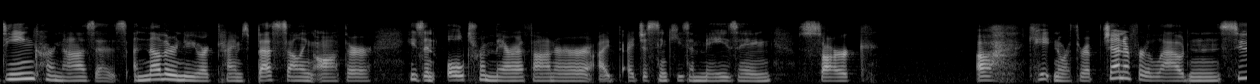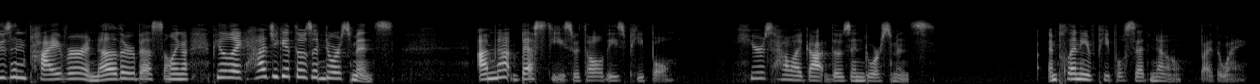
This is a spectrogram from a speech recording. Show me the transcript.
Dean Karnazes, another New York Times best-selling author. He's an ultra marathoner. I, I just think he's amazing. Sark. Uh, Kate Northrup, Jennifer Louden, Susan Piver, another best-selling. People like, how'd you get those endorsements? I'm not besties with all these people. Here's how I got those endorsements. And plenty of people said no, by the way.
